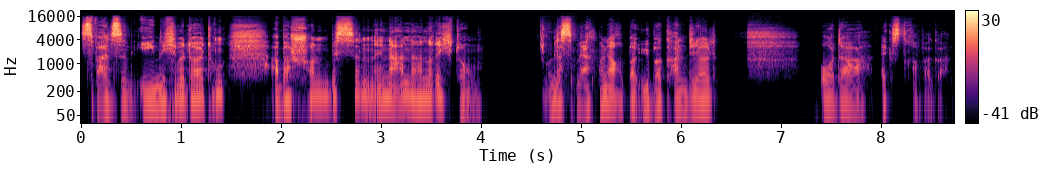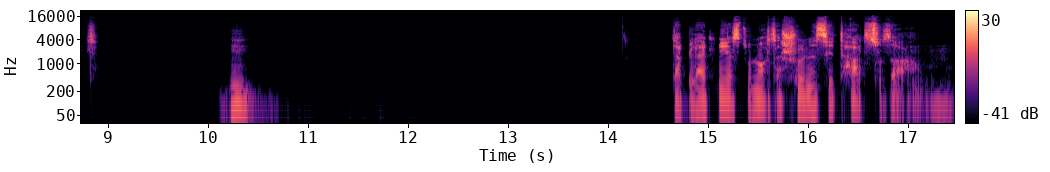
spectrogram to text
zwar sind ähnliche Bedeutung, aber schon ein bisschen in einer anderen Richtung. Und das merkt man ja auch bei überkandiert oder extravagant. Hm. Da bleibt mir jetzt nur noch das schöne Zitat zu sagen.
